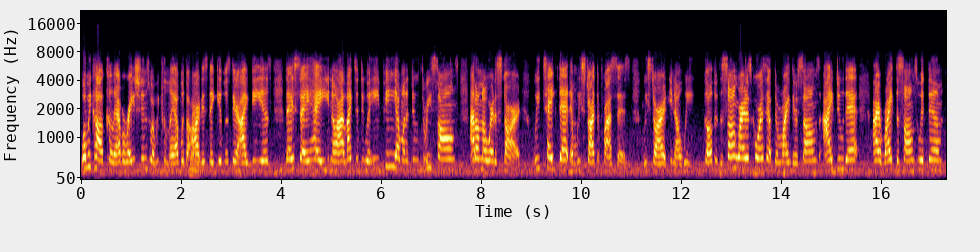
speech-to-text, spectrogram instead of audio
what we call collaborations where we collab with the right. artists. They give us their ideas. They say hey you know i like to do an ep i want to do three songs. I don't know where to start. We take that and we start the process. We start you know we go through the songwriters course, help them write their songs. I do that. I write the songs with them.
